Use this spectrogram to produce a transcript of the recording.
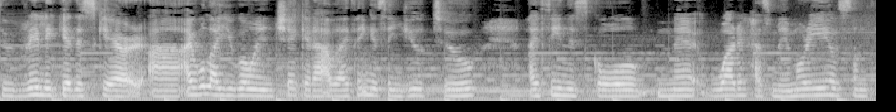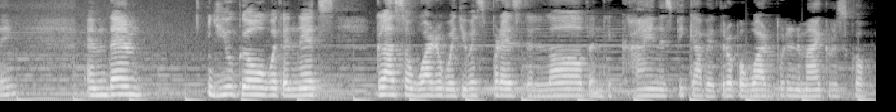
to really get scared. Uh, I will let you go and check it out. I think it's in YouTube. I think it's called Me- Water Has Memory or something. And then you go with the next glass of water where you express the love and the kindness, pick up a drop of water, put in a microscope,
